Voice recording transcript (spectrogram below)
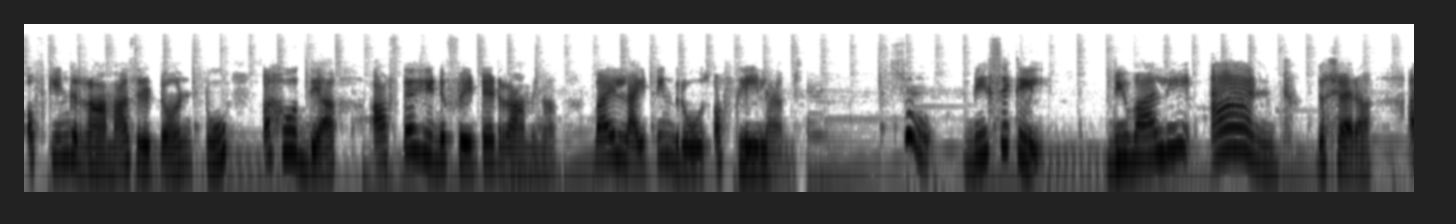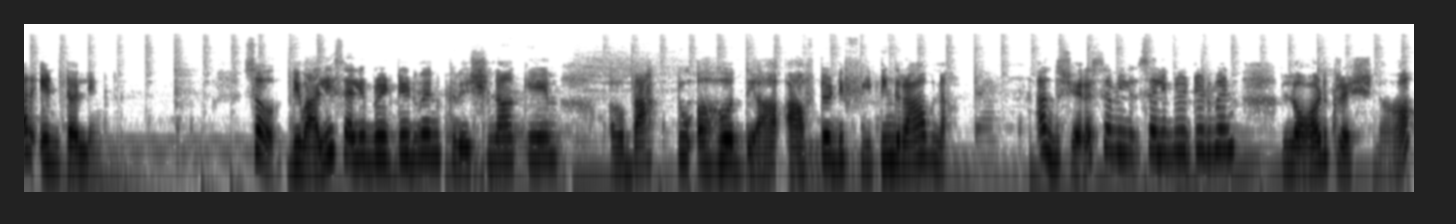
of King Rama's return to Ayodhya after he defeated Ravana by lighting rows of clay lamps. So, basically, Diwali and Dussehra are interlinked. So, Diwali celebrated when Krishna came uh, back to Ayodhya after defeating Ravana and Dussehra is celebrated when Lord Krishna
